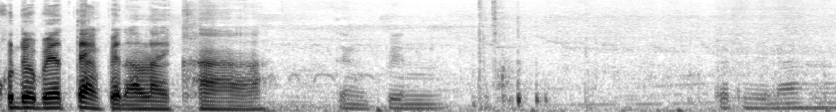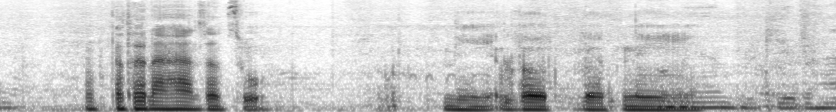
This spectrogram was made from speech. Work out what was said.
คุณเดอะเบสแต่งเป็นอะไรคะแต่งเป็นกระเทยนะฮะกระเทยอาหารสันสุนี่เลิศเลิศนี่แม่นพี่กีไปหา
